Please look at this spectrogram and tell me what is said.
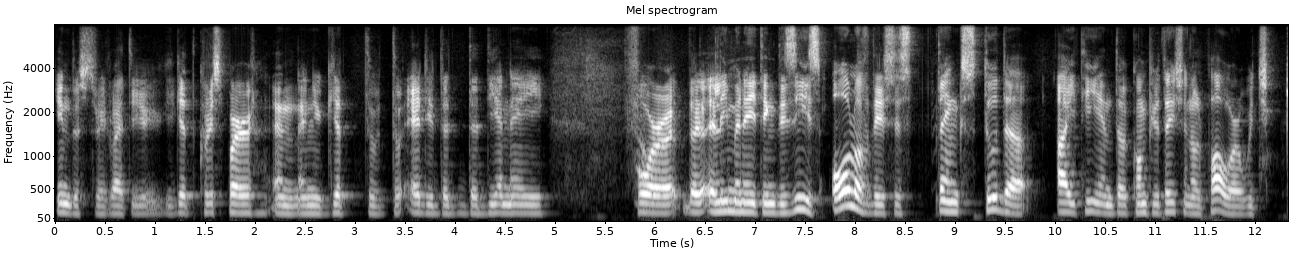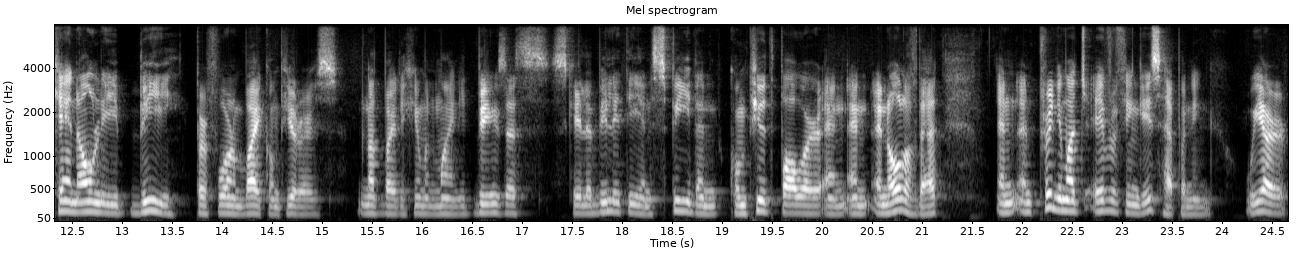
industry, right? You, you get CRISPR and, and you get to, to edit the, the DNA for the eliminating disease. All of this is thanks to the IT and the computational power, which can only be performed by computers, not by the human mind. It brings us scalability and speed and compute power and, and, and all of that. And, and pretty much everything is happening. We are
